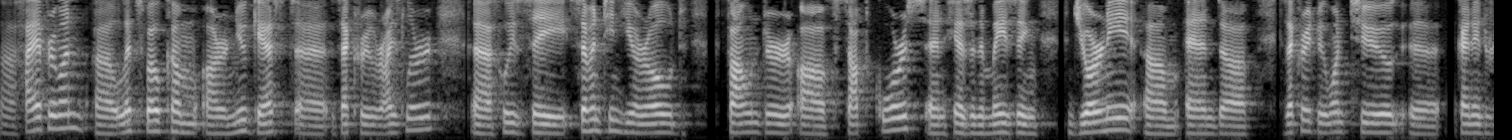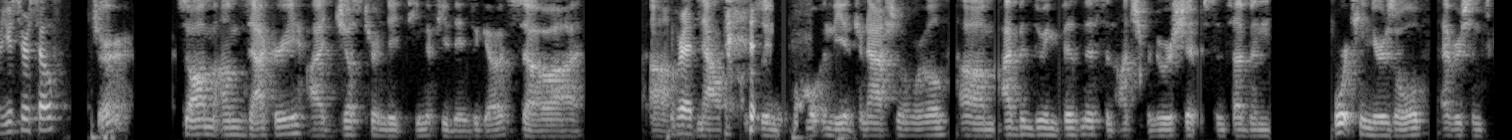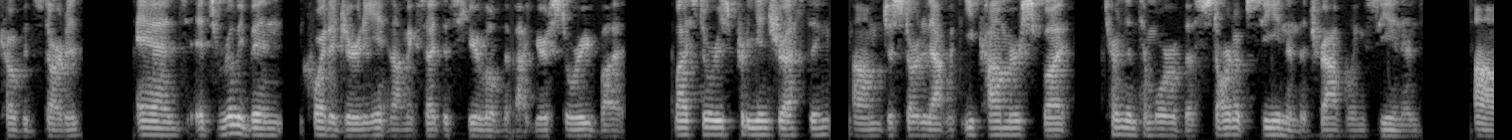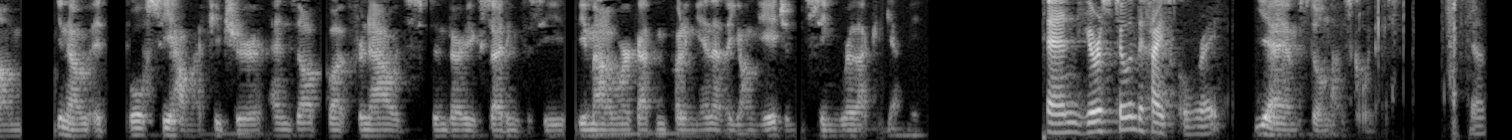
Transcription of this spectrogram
Uh, hi, everyone. Uh, let's welcome our new guest, uh, Zachary Reisler, uh, who is a 17 year old founder of Softcourse, and he has an amazing journey. Um, and uh, Zachary, do you want to uh, kind of introduce yourself? Sure. So I'm I'm Zachary. I just turned 18 a few days ago. So uh, um, now actually in the international world. Um, I've been doing business and entrepreneurship since I've been 14 years old ever since COVID started. And it's really been quite a journey, and I'm excited to hear a little bit about your story. But my story is pretty interesting. Um, just started out with e commerce, but turned into more of the startup scene and the traveling scene. And, um, you know, it, we'll see how my future ends up. But for now, it's been very exciting to see the amount of work I've been putting in at a young age and seeing where that could get me. And you're still in the high school, right? Yeah, I'm still in high school, yes. Yeah.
